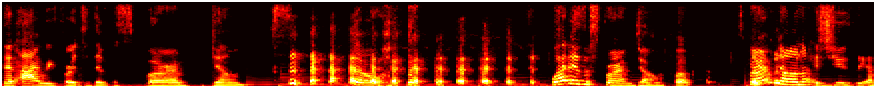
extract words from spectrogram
that I refer to them as sperm donors. so, what is a sperm donor? Sperm donor is usually a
